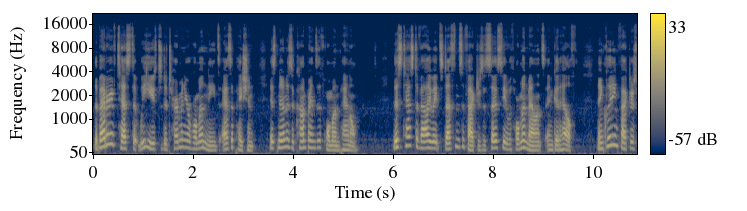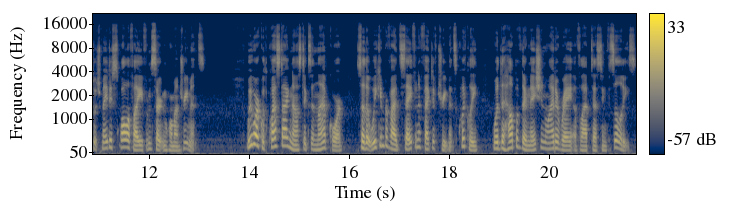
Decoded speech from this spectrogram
The battery of tests that we use to determine your hormone needs as a patient is known as a comprehensive hormone panel. This test evaluates dozens of factors associated with hormone balance and good health, including factors which may disqualify you from certain hormone treatments. We work with Quest Diagnostics and LabCorp so that we can provide safe and effective treatments quickly with the help of their nationwide array of lab testing facilities.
